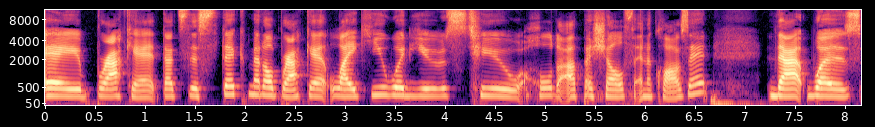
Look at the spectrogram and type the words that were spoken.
a bracket that's this thick metal bracket like you would use to hold up a shelf in a closet that was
